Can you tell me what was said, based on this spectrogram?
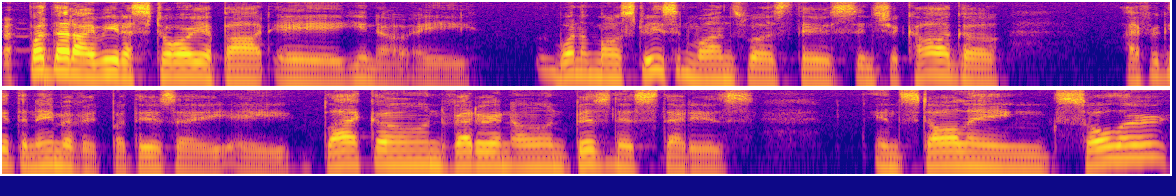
but then I read a story about a, you know, a one of the most recent ones was there's in Chicago, I forget the name of it, but there's a, a black-owned, veteran-owned business that is installing solar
